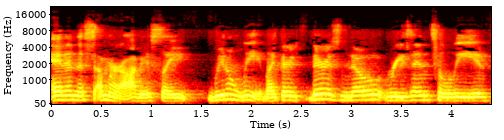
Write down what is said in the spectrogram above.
and in the summer obviously we don't leave like there's there is no reason to leave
